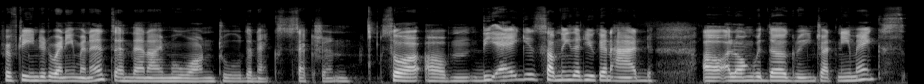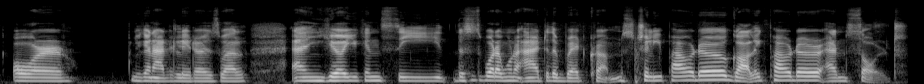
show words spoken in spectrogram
15 to 20 minutes and then i move on to the next section. So um the egg is something that you can add uh, along with the green chutney mix or you can add it later as well. And here you can see this is what i'm going to add to the breadcrumbs. Chili powder garlic powder and salt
